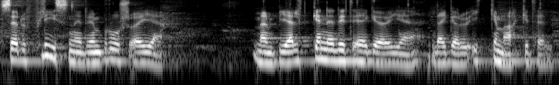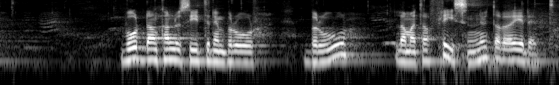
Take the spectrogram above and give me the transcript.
ser du flisen i din brors øye, men bjelken i ditt eget øye legger du ikke merke til? Hvordan kan du si til din bror, bror, la meg ta flisen ut av øyet ditt,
